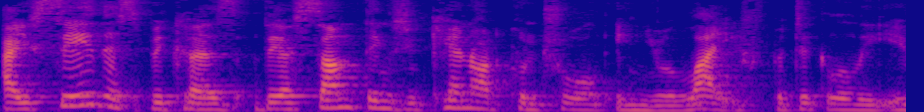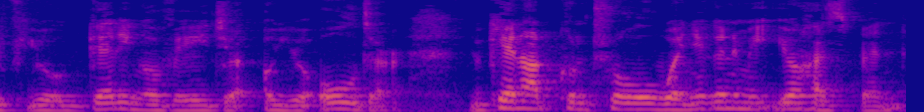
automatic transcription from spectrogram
I say this because there are some things you cannot control in your life, particularly if you're getting of age or you're older. You cannot control when you're going to meet your husband.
